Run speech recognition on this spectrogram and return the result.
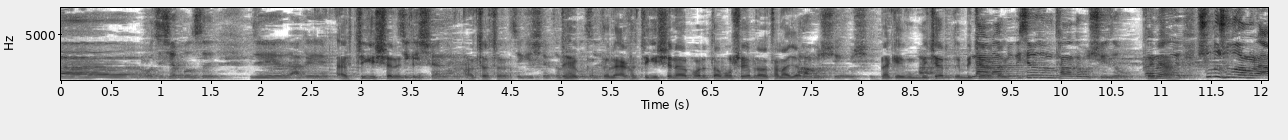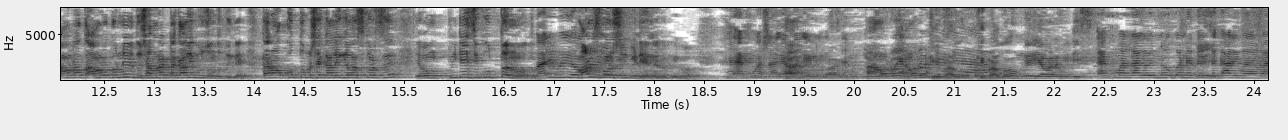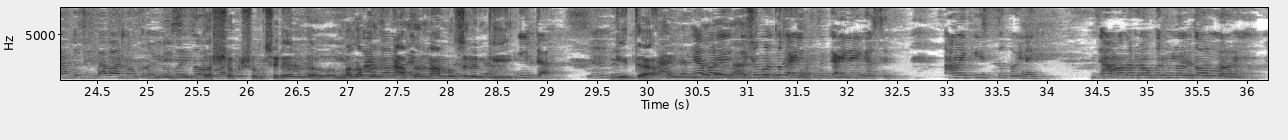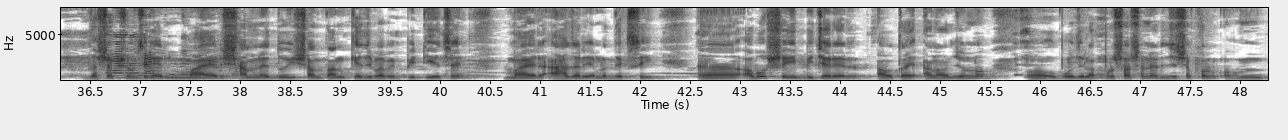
ওসি সাহেব বলছে যে আগে আর চিকিৎসা চিকিৎসা আচ্ছা আচ্ছা। বলছে। তাহলে এখন চিকিৎসা নেওয়ার পরে তো অবশ্যই আপনারা থানায় যাবেন। অবশ্যই অবশ্যই। নাকি বিচার বিচার না, বিচারের জন্য থানাতে অবশ্যই যাব। তাই না? শুধু শুধু আমরা আমরা তো- আমরা তো নির্দোষ আমরা একটা গালি পর্যন্ত দিলে তারা অকথ্য ভাষায় গালি গালাজ করছে এবং পিটাইছি কুত্তার মতো। মানুষ অকথ্য পিটাই না এভাবে। এক মাস আগে হ্যাঁ। আমি- আমার ভাই আমার কি মাগো? কি মাগো? এই আমার পিটাইছে এক মাস আগে ওই নৌকা নিতে এসে গাড়ি ভাড়া আমি বলছি বাবা নৌকা নিতে দর্শক শুনছিলেন আপনার আপনার নাম বলছিলেন কি? গীতা। গীতা। গেছে। আমি কিছু কই নাই। যে আমাকে নৌকা দিল জল লয় দর্শক শুনছিলেন মায়ের সামনে দুই সন্তানকে যেভাবে পিটিয়েছে মায়ের আহাজারি আমরা দেখছি। অবশ্যই বিচারের আওতায় আনার জন্য উপজেলা প্রশাসনের যে সকল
